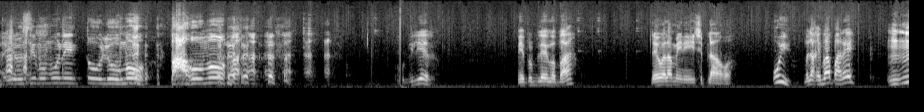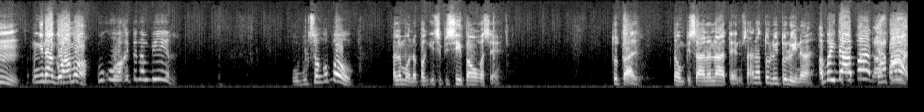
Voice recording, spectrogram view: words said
Ayusin mo muna yung tulo mo, baho mo. O, Gilir, may problema ba? Hindi, wala. May iniisip lang ako. Uy, malaki ba pare? Mm-mm. Anong ginagawa mo? Kukuha kita ng beer. Bubuksan ko pa oh. Alam mo, napag-isip-isipan ko kasi. Tutal, naumpisa na natin. Sana tuloy-tuloy na. Abay, dapat! Dapat!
